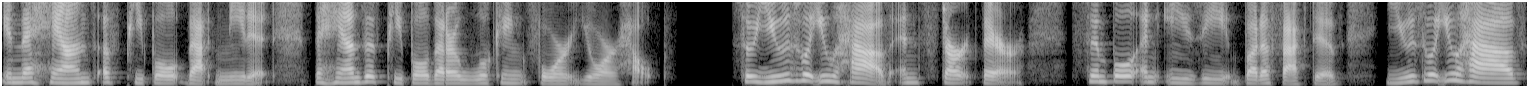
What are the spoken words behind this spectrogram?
in the hands of people that need it, the hands of people that are looking for your help. So use what you have and start there. Simple and easy, but effective. Use what you have,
